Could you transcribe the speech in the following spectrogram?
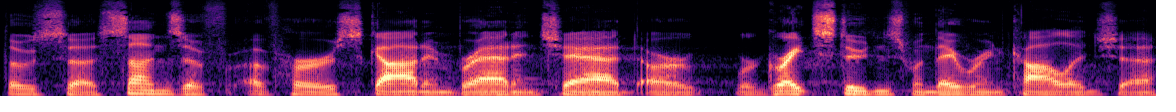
those uh, sons of, of hers, Scott and Brad and Chad, are, were great students when they were in college. Uh,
